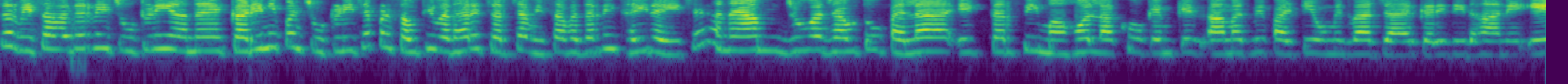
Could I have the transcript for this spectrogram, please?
સર વિસાવદરની ચૂંટણી અને કડીની પણ ચૂંટણી છે, પણ સૌથી વધારે ચર્ચા વિસાવદરની થઈ રહી છે. અને આમ જોવા જાવ તો પહેલા એક તરફી માહોલ આખો, કેમ કે આમ આદમી પાર્ટીએ ઉમેદવાર જાહેર કરી દીધા અને એ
